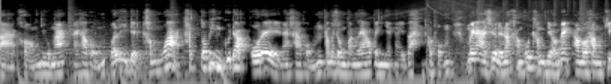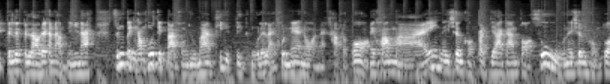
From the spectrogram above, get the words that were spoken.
ปากของยูมะนะครับผมวลีเด็ดคำว่าคัตโตบิงกูดาโอเร่นะครับผมท่านผู้ชมฟังแล้วเป็นยังไงบ้างครับผมไม่น่าเชื่อเลยนะคำพูดคำเดียวแม่งเอามาทำคลิปเป็นเรื่องเป็นราวได้ขนาดนี้นะซึ่งเป็นคำพูดติดปากของยูมะที่ติดหูหลาย ๆ คนแน่นอนนะครับ แล้วก็ในความหมายในเชิงของปรัชญาการต่อสู้ ในเชิงของตัว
